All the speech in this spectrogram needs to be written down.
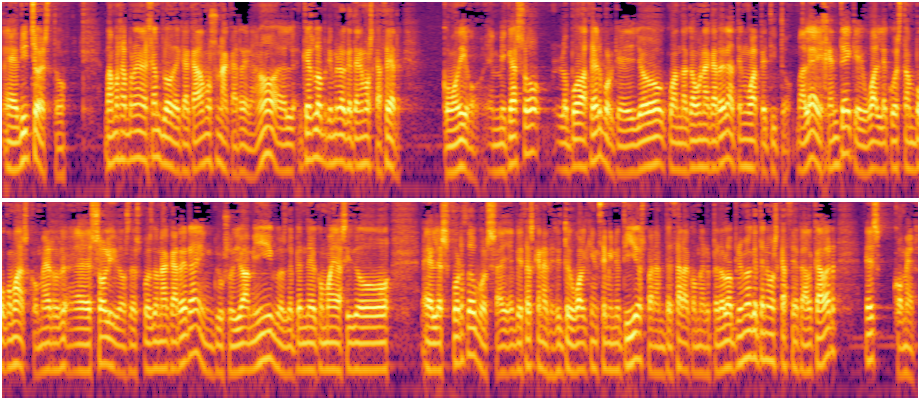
Eh, dicho esto, vamos a poner el ejemplo de que acabamos una carrera, ¿no? ¿Qué es lo primero que tenemos que hacer? Como digo, en mi caso lo puedo hacer porque yo cuando acabo una carrera tengo apetito, ¿vale? Hay gente que igual le cuesta un poco más comer eh, sólidos después de una carrera, incluso yo a mí, pues depende de cómo haya sido el esfuerzo, pues hay veces que necesito igual 15 minutillos para empezar a comer, pero lo primero que tenemos que hacer al acabar es comer.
